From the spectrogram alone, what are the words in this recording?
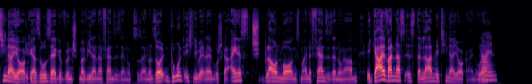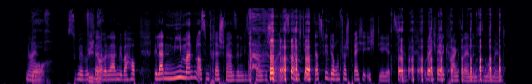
Tina York ja so sehr gewünscht, mal wieder in einer Fernsehsendung zu sein. Und sollten du und ich, liebe Ella Gruschka, eines blauen Morgens mal eine Fernsehsendung haben, egal wann das ist, dann laden wir Tina York ein, oder? Nein. Nein. Doch. Es tut mir wirklich Wie leid, aber da laden wir überhaupt, wir laden niemanden aus dem Trash-Fernsehen in diese Fernsehshow ein. Das kann ich dir, das wiederum verspreche ich dir jetzt hier. Oder ich werde krank sein in diesem Moment.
